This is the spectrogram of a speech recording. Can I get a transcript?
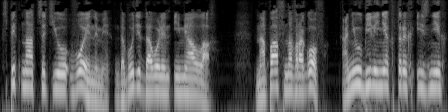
с пятнадцатью воинами, да будет доволен ими Аллах. Напав на врагов, они убили некоторых из них,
